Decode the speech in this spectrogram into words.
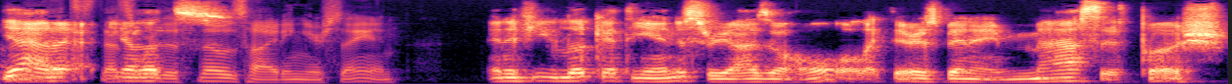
yeah, mean, that's, that's where the snow's hiding. You're saying. And if you look at the industry as a whole, like there's been a massive push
